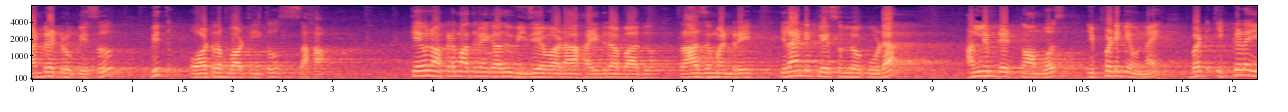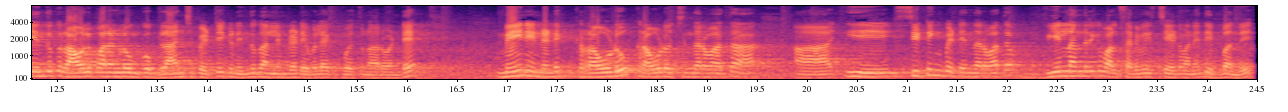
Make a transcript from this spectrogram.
hundred rupees with water బాటిల్తో సహా. కేవలం అక్కడ మాత్రమే కాదు విజయవాడ హైదరాబాదు రాజమండ్రి ఇలాంటి ప్లేసుల్లో కూడా అన్లిమిటెడ్ కాంబోస్ ఇప్పటికీ ఉన్నాయి. బట్ ఇక్కడ ఎందుకు రావులపాలెంలో ఇంకో బ్రాంచ్ పెట్టి ఇక్కడ ఎందుకు అన్లిమిటెడ్ ఇవ్వలేకపోతున్నారు అంటే మెయిన్ ఏంటంటే క్రౌడ్ క్రౌడ్ వచ్చిన తర్వాత ఈ సిట్టింగ్ పెట్టిన తర్వాత వీళ్ళందరికీ వాళ్ళు సర్వీస్ చేయడం అనేది ఇబ్బంది.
